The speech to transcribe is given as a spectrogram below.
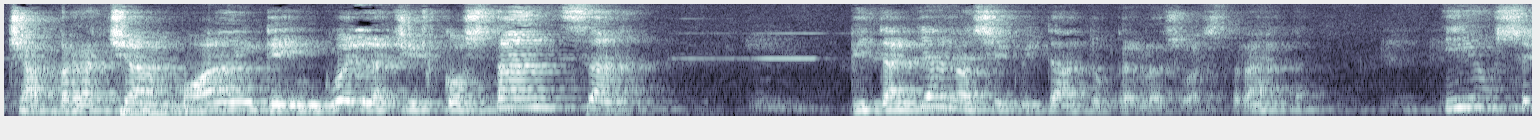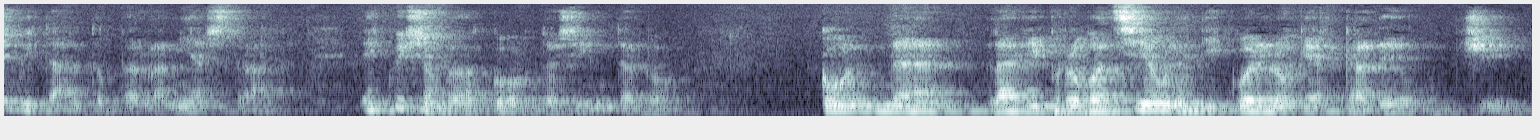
ci abbracciammo anche in quella circostanza, Vitaliano ha seguitato per la sua strada, io ho seguitato per la mia strada. E qui sono d'accordo, Sindaco, con la riprovazione di quello che accade oggi,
